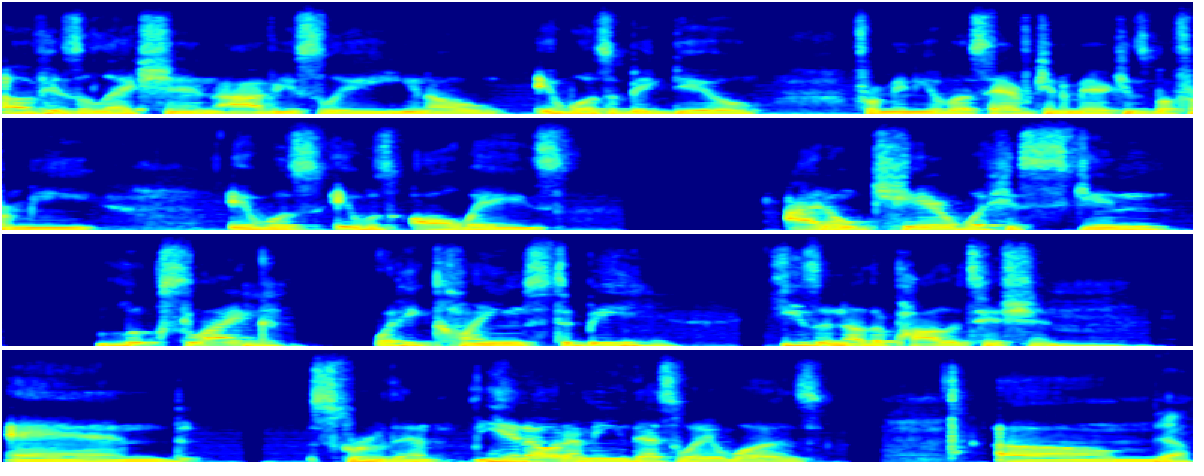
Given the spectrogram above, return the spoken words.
of his election, obviously, you know, it was a big deal for many of us African Americans, but for me, it was it was always I don't care what his skin looks like, mm. what he claims to be. Mm-hmm. He's another politician. Mm. And screw them. You know what I mean? That's what it was. Um Yeah.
